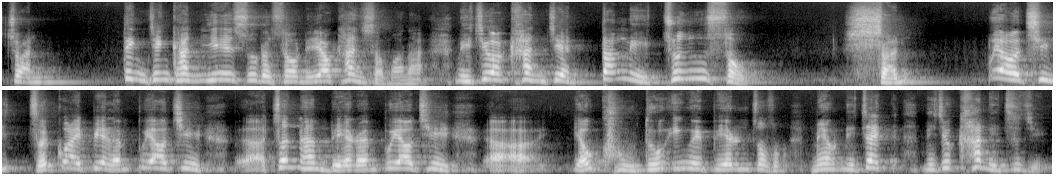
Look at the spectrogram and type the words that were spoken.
转定睛看耶稣的时候，你要看什么呢？你就要看见，当你遵守神，不要去责怪别人，不要去呃憎恨别人，不要去呃有苦读，因为别人做什么没有，你在你就看你自己。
